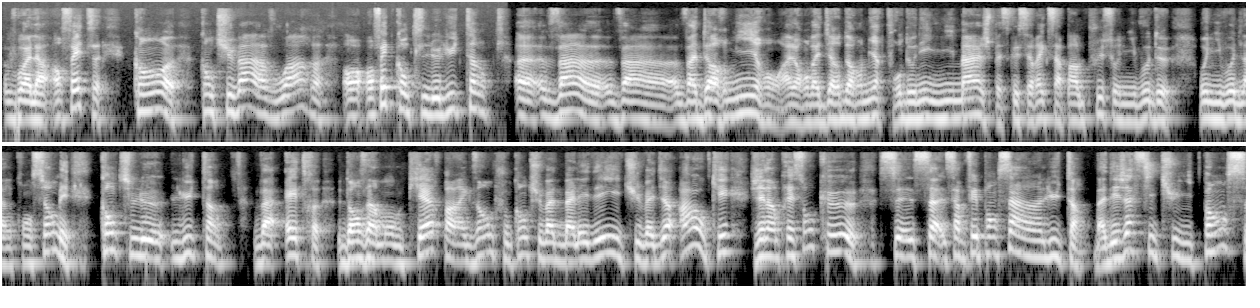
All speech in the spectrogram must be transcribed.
Voilà, en fait, quand, euh, quand tu vas avoir, en, fait, quand le lutin euh, va, euh, va, va dormir, alors on va dire dormir pour donner une image, parce que c'est vrai que ça parle plus au niveau de, de l'inconscient, mais quand le lutin va être dans un monde pierre, par exemple, ou quand tu vas te balader et tu vas dire, ah ok, j'ai l'impression que ça, ça me fait penser à un lutin. Bah déjà, si tu y penses,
